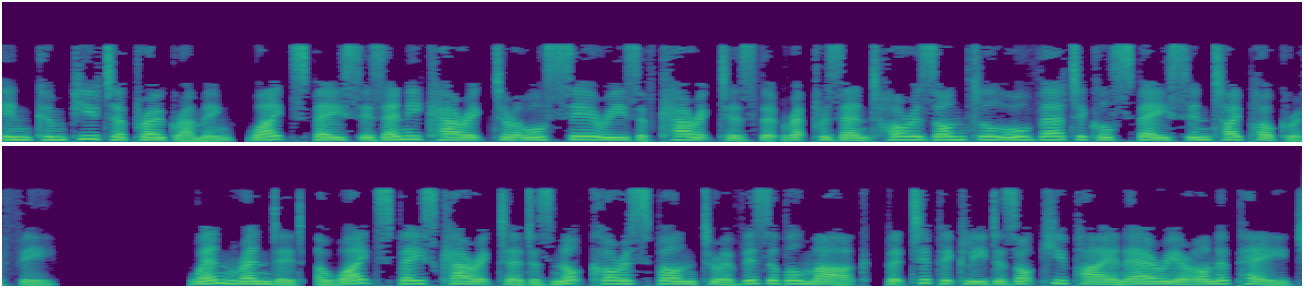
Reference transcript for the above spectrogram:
In computer programming, whitespace is any character or series of characters that represent horizontal or vertical space in typography. When rendered, a whitespace character does not correspond to a visible mark, but typically does occupy an area on a page.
